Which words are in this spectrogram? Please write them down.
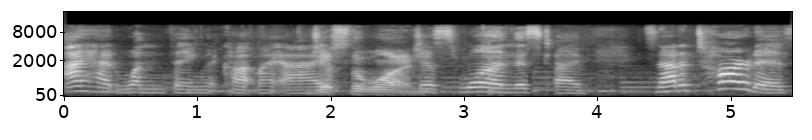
I had one thing that caught my eye. Just the one. Just one this time. It's not a TARDIS,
